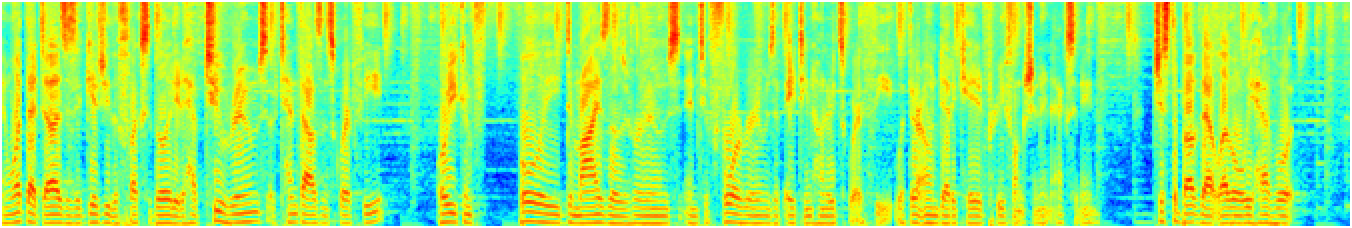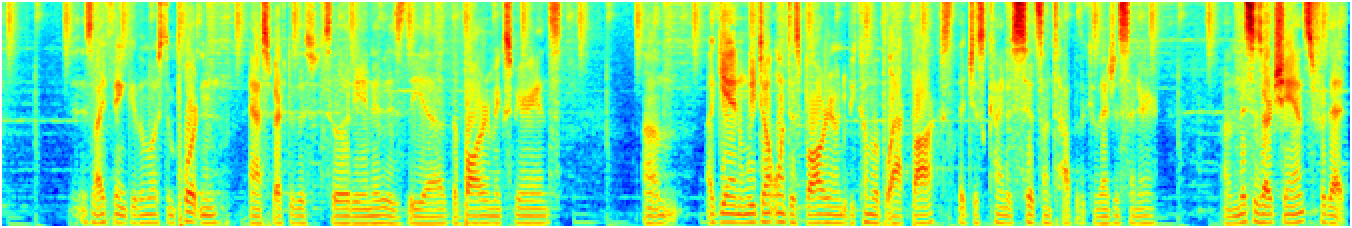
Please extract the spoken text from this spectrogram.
and what that does is it gives you the flexibility to have two rooms of 10,000 square feet, or you can fully demise those rooms into four rooms of 1,800 square feet with their own dedicated pre-function and exiting. Just above that level, we have what is, I think, the most important aspect of this facility, and it is the uh, the ballroom experience. Um, again, we don't want this ballroom to become a black box that just kind of sits on top of the convention center. Um, this is our chance for that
